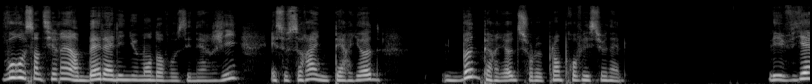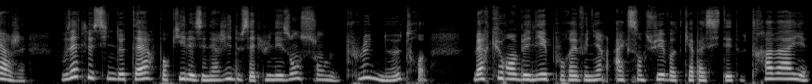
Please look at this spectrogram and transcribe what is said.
vous ressentirez un bel alignement dans vos énergies et ce sera une période, une bonne période sur le plan professionnel. Les vierges, vous êtes le signe de terre pour qui les énergies de cette lunaison sont le plus neutres. Mercure en bélier pourrait venir accentuer votre capacité de travail.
